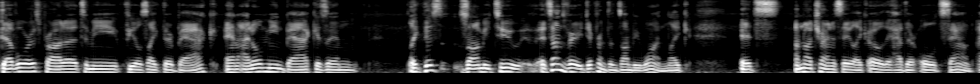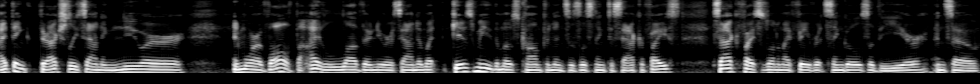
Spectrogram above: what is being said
Devil Wears Prada to me feels like they're back, and I don't mean back as in like this Zombie Two. It sounds very different than Zombie One. Like it's I'm not trying to say like, oh, they have their old sound. I think they're actually sounding newer and more evolved, but I love their newer sound. And what gives me the most confidence is listening to Sacrifice. Sacrifice is one of my favorite singles of the year, and so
